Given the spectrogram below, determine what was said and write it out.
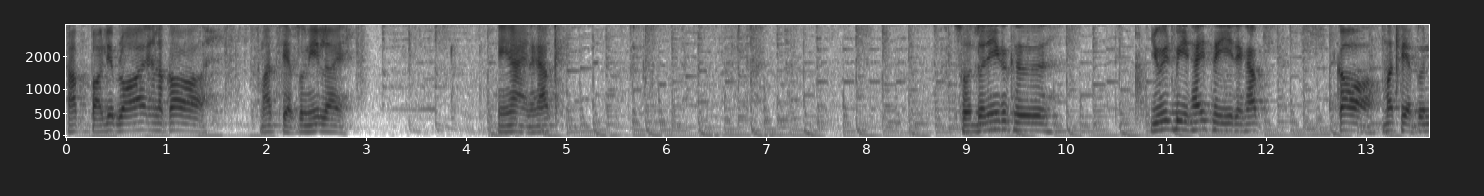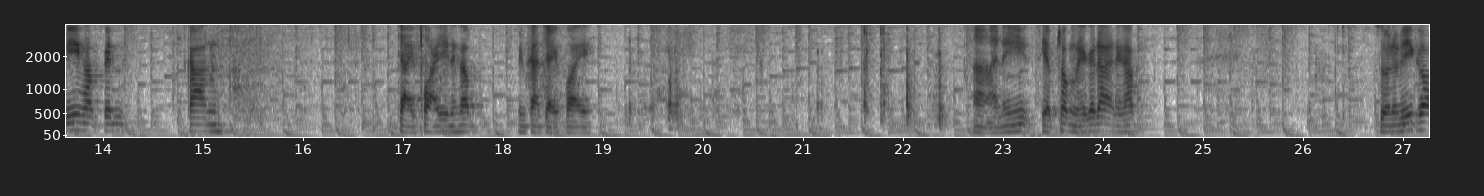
ครับต่อเรียบร้อยแล้วก็มาเสียบตรงนี้เลย ง่ายๆนะครับ ส่วนตัวนี้ก็คือ USB Type C นะครับ ก็มาเสียบตัวนี้ครับเป็นการจ่ายไฟนะครับ เป็นการจ่ายไฟอ่าอันนี้เสียบช่องไหนก็ได้นะครับ ส่วนอันนี้ก็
